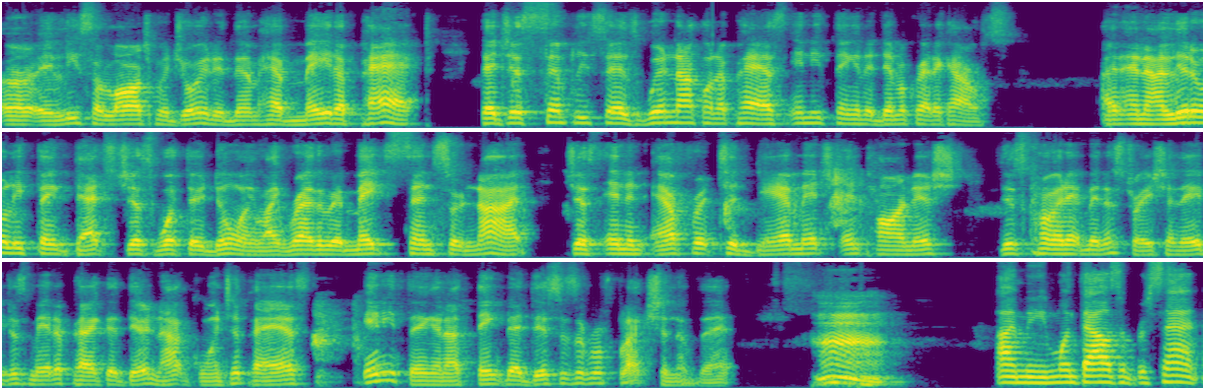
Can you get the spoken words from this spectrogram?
or at least a large majority of them, have made a pact that just simply says we're not going to pass anything in the Democratic House. And, and I literally think that's just what they're doing. Like, whether it makes sense or not, just in an effort to damage and tarnish this current administration, they've just made a pact that they're not going to pass anything. And I think that this is a reflection of that. Hmm. I mean, 1000%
